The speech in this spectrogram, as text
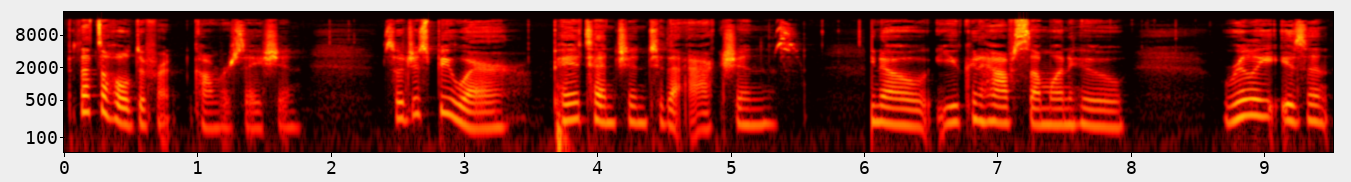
But that's a whole different conversation. So just beware, pay attention to the actions. You know, you can have someone who really isn't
